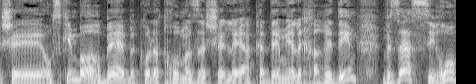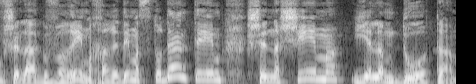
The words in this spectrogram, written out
שעוסקים בו הרבה בכל התחום הזה של אקדמיה לחרדים וזה הסירוב של הגברים החרדים הסטודנטים שנשים ילמדו אותם.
